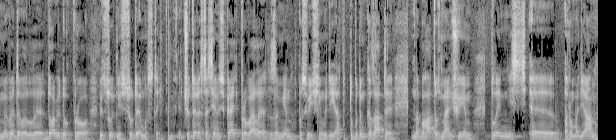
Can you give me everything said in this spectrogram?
ми видавали довідок про відсутність судимостей. 475 провели провели замін посвідчень водія. Тобто, будемо казати, набагато зменшуємо плинність е, громадян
